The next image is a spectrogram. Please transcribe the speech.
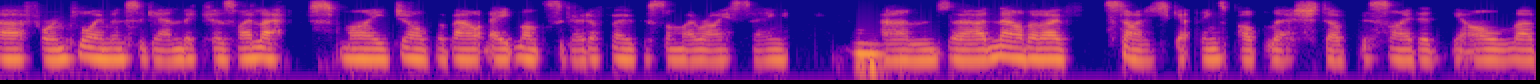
uh, for employment again because I left my job about eight months ago to focus on my writing. Mm. And uh, now that I've started to get things published, I've decided know, I'll uh,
